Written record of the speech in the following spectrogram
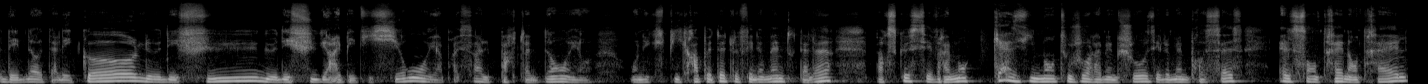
des notes à l'école, des fugues, des fugues à répétition, et après ça, elles partent là-dedans et on expliquera peut-être le phénomène tout à l'heure, parce que c'est vraiment quasiment toujours la même chose et le même process. Elles s'entraînent entre elles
